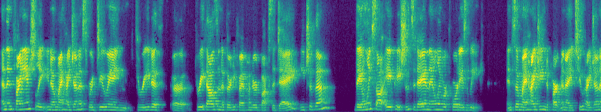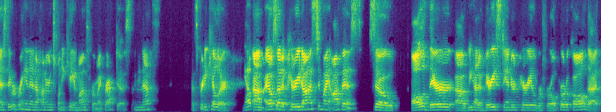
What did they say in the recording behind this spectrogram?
and then financially, you know, my hygienists were doing three to or three thousand to thirty five hundred bucks a day, each of them. They only saw eight patients a day, and they only worked four days a week. And so my hygiene department, I had two hygienists. They were bringing in 120k a month for my practice. I mean, that's that's pretty killer. Yep. Um, I also had a periodontist in my office, so all of their uh, we had a very standard perio referral protocol that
